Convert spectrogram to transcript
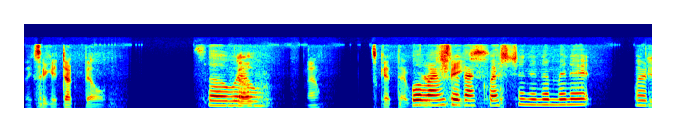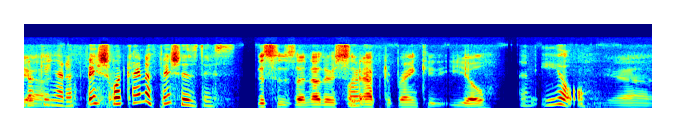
Looks like a duckbill. So we'll no, Let's get that we'll weird answer that question in a minute. We're Yeah. looking at a fish. What kind of fish is this? This is another synaphobranchid eel. An eel. Yeah,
